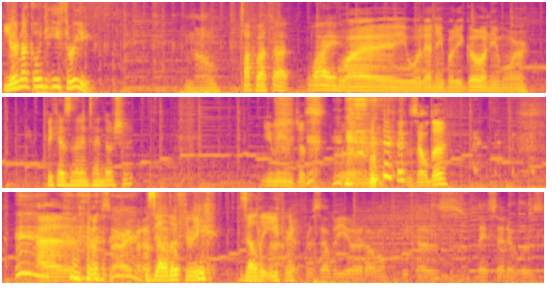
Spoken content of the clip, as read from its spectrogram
You're not going to E3. No. Talk about that. Why? Why would anybody go anymore? Because of the Nintendo shit. You mean just um, Zelda? Uh, I'm sorry, but I'm Zelda not, 3. Zelda I'm not E3. for Zelda U at all because they said it was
